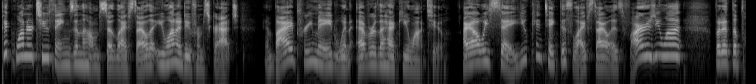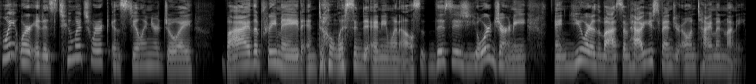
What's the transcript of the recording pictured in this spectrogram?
Pick one or two things in the homestead lifestyle that you want to do from scratch and buy pre made whenever the heck you want to. I always say you can take this lifestyle as far as you want, but at the point where it is too much work and stealing your joy, buy the pre made and don't listen to anyone else. This is your journey, and you are the boss of how you spend your own time and money.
